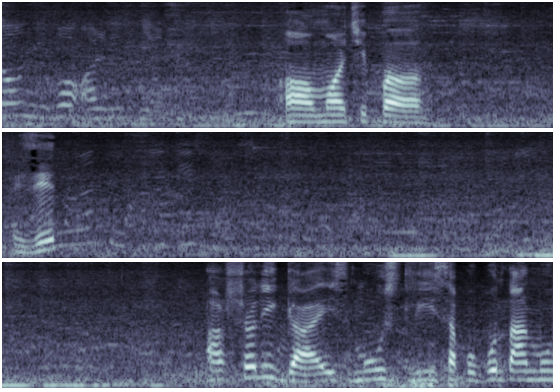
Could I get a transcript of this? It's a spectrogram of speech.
no Nouveau Olive. Oh, more cheaper. Is it? Actually guys, mostly sa pupuntahan mo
